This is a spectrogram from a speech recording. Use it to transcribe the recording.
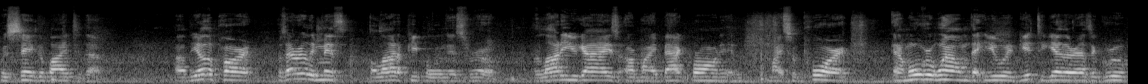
was saying goodbye to them. Uh, the other part was I really miss a lot of people in this room. A lot of you guys are my backbone and my support, and I'm overwhelmed that you would get together as a group,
